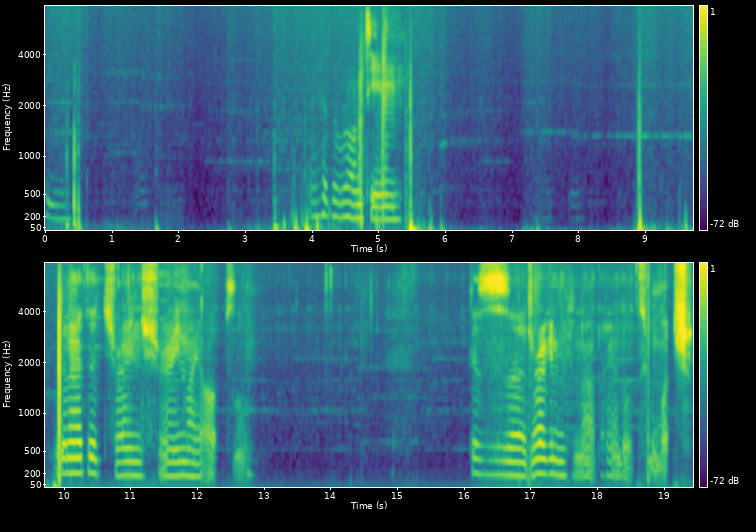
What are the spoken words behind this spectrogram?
team. I hit the wrong team. I'm gonna have to try and train my ops. Because uh, Dragon cannot handle too much.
